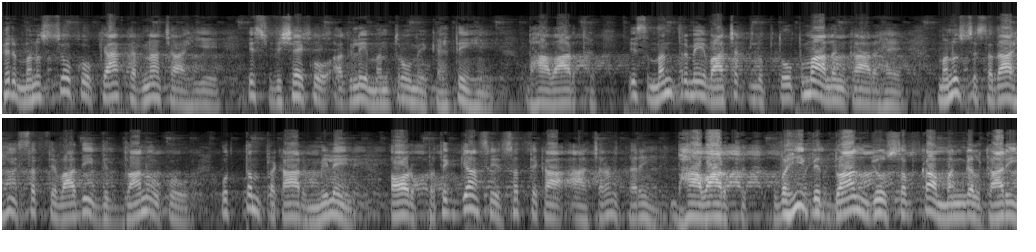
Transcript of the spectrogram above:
फिर मनुष्यों को क्या करना चाहिए? इस विषय को अगले मंत्रों में कहते हैं। भावार्थ, इस मंत्र में वाचक् लुप्तोपमा अलंकार है। मनुष्य सदा ही सत्यवादी विद्वानों को उत्तम प्रकार मिलें। और प्रतिज्ञा से सत्य का आचरण करें। भावार्थ, वही विद्वान जो सबका मंगलकारी,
